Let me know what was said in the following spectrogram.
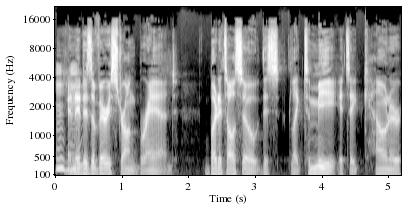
and it is a very strong brand, but it's also this like to me, it's a counter.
